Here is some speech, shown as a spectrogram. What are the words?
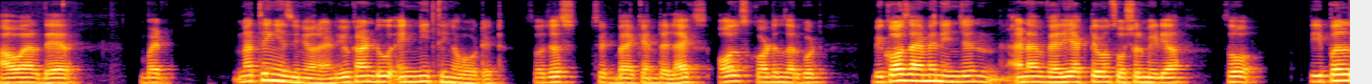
how are there but nothing is in your hand you can do anything about it so just sit back and relax all squadron are good because i'm an indian and i'm very active on social media so people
